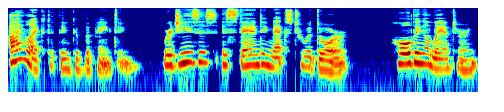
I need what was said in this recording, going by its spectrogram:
I like to think of the painting where Jesus is standing next to a door, holding a lantern,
